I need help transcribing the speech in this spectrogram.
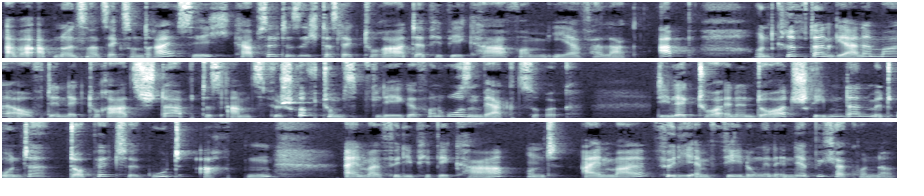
Aber ab 1936 kapselte sich das Lektorat der PPK vom ER Verlag ab und griff dann gerne mal auf den Lektoratsstab des Amts für Schrifttumspflege von Rosenberg zurück. Die LektorInnen dort schrieben dann mitunter doppelte Gutachten, einmal für die PPK und einmal für die Empfehlungen in der Bücherkunde.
